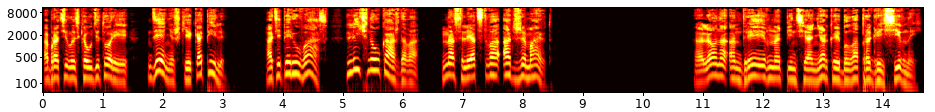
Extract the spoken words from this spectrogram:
обратилась к аудитории, денежки копили. А теперь у вас, лично у каждого, наследство отжимают. Алена Андреевна пенсионеркой была прогрессивной,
